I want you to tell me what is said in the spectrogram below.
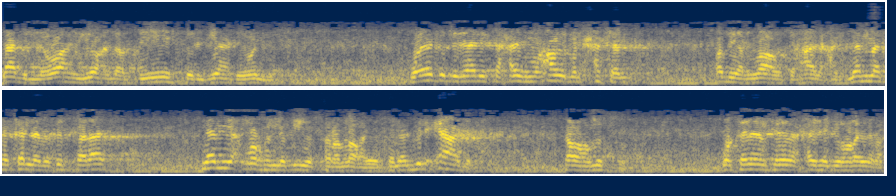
باب النواهي يعذر فيه بالجهل والنسيان ويدل ذلك حديث معاوية بن حسن رضي الله تعالى عنه. لما تكلم في الصلاة لم يأمره النبي صلى الله عليه وسلم بالإعادة. رواه مسلم. وكذلك في حديث أبي هريرة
